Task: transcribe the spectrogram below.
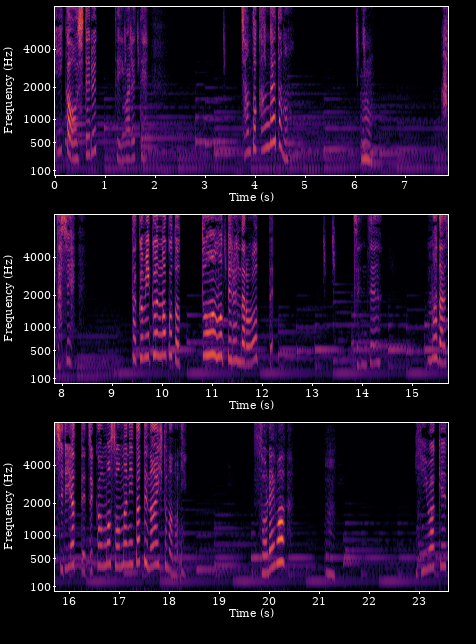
いい顔してるって言われて、ちゃんと考えたの？うん。私、たくみくんのことどう思ってるんだろうって。全然、まだ知り合って時間もそんなに経ってない人なのに。それは、うん。言い訳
